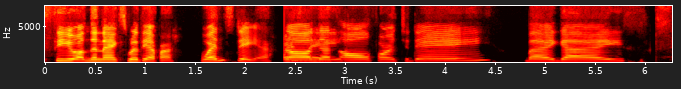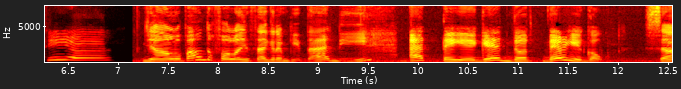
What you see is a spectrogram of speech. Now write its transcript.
see you on the next berarti apa Wednesday ya. Wednesday. So that's all for today. Bye guys. See ya. Jangan lupa untuk follow Instagram kita di at tyg.thereyougo. So,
